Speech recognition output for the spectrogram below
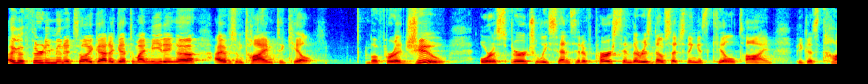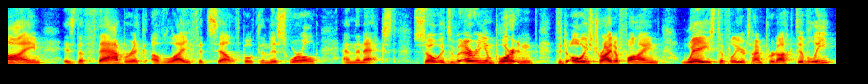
I got 30 minutes, so I got to get to my meeting. Uh, I have some time to kill. But for a Jew, or a spiritually sensitive person, there is no such thing as kill time because time is the fabric of life itself, both in this world and the next. So it's very important to always try to find ways to fill your time productively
